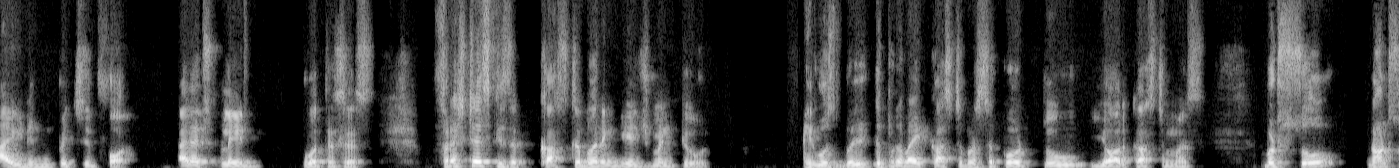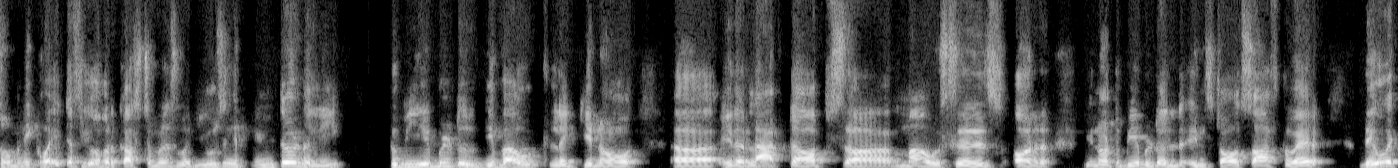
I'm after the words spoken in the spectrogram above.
i didn't pitch it for? I'll explain what this is. Freshdesk is a customer engagement tool. It was built to provide customer support to your customers. But so not so many quite a few of our customers were using it internally to be able to give out like you know uh, either laptops uh, mouses or you know to be able to install software they were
